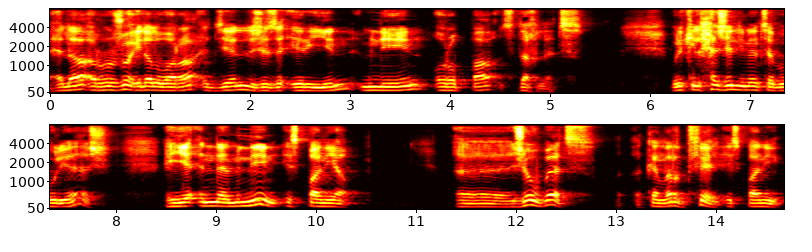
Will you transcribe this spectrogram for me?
على الرجوع إلى الوراء ديال الجزائريين منين أوروبا تدخلت. ولكن الحاجة اللي ما انتبهوا ليهاش هي أن منين إسبانيا آه، جاوبات. كان رد فعل إسباني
